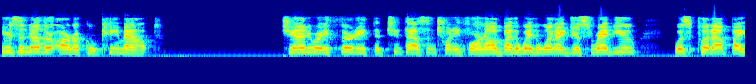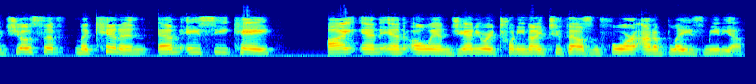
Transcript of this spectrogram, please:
Here's another article came out January 30th of 2024. And oh, by the way, the one I just read you was put up by Joseph MacKinnon, M-A-C-K I-N-N-O-N, January 29, 2004, out of Blaze Media.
